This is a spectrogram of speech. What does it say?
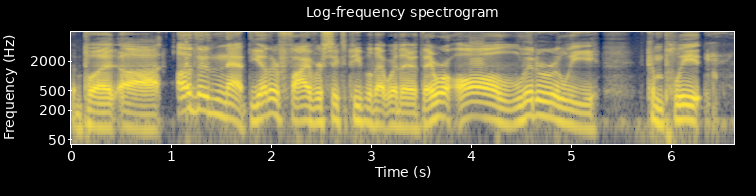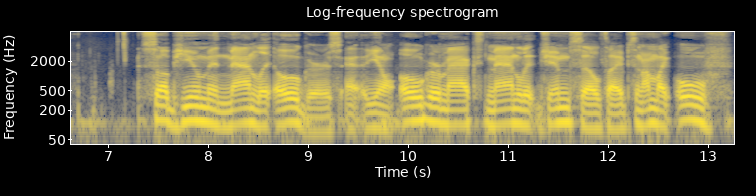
but uh, other than that, the other five or six people that were there, they were all literally complete subhuman manlet ogres, uh, you know, ogre maxed manlet gymcel types. And I'm like, oof,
